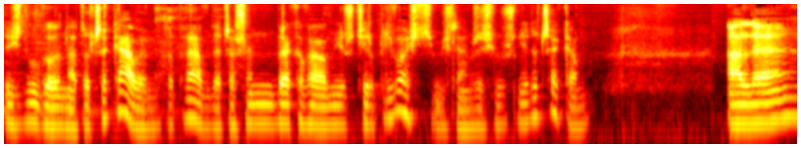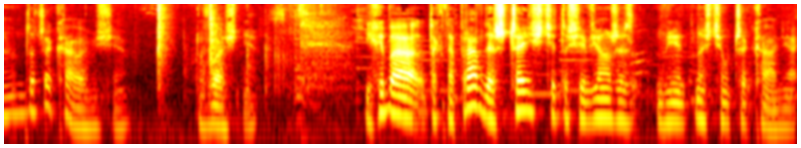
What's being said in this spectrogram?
Dość długo na to czekałem, to prawda. Czasem brakowało mi już cierpliwości. Myślałem, że się już nie doczekam. Ale doczekałem się. Właśnie. I chyba tak naprawdę szczęście to się wiąże z umiejętnością czekania.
